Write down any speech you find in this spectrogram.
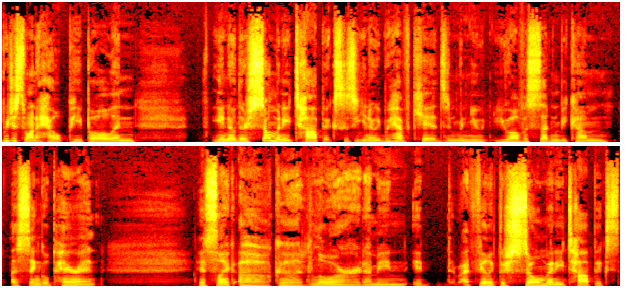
we just want to help people. And, you know, there's so many topics because, you know, we have kids. And when you, you all of a sudden become a single parent, it's like, oh, good Lord. I mean, it, I feel like there's so many topics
